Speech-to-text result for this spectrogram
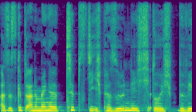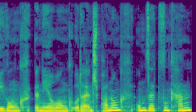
Also es gibt eine Menge Tipps, die ich persönlich durch Bewegung, Ernährung oder Entspannung umsetzen kann.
